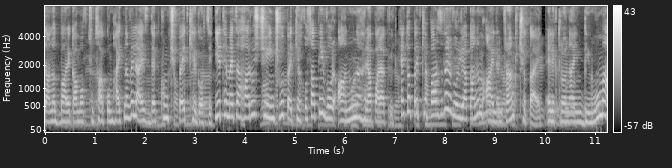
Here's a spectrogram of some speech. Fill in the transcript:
ծանոթ բարեկամով ցուցակում հայտնվել այս դեպքում չպետք է գործի։ Եթե մեծահարույց չի, ինչու պետք է խուսափի, որ անունը հրապարակվի։ Հետո պետք է ողջվեր, որ իրականում այլ ընտրանք չկա է։ Էլեկտրոնային դիմումը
